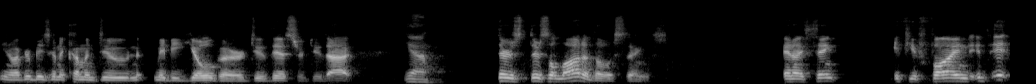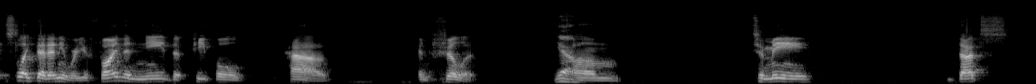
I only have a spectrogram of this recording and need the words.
know everybody's going to come and do maybe yoga or do this or do that. yeah, there's there's a lot of those things and i think if you find it, it's like that anywhere. You find the need that people have and fill it. Yeah, um, to me that's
